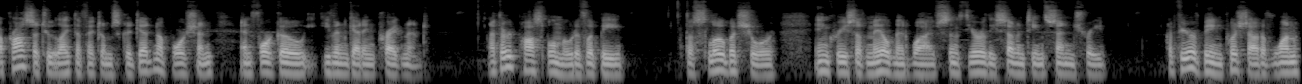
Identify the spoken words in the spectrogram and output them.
A prostitute like the victims could get an abortion and forego even getting pregnant. A third possible motive would be the slow but sure increase of male midwives since the early 17th century. A fear of being pushed out of one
